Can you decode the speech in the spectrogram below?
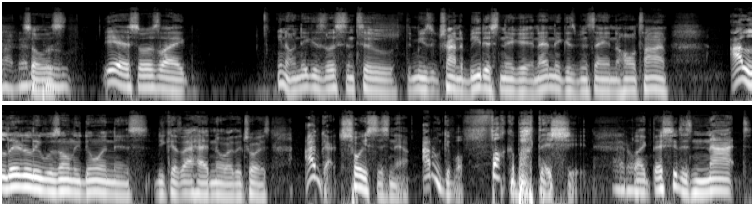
Right, nothing so it's yeah. So it's like you know niggas listen to the music trying to be this nigga, and that nigga's been saying the whole time. I literally was only doing this because I had no other choice. I've got choices now. I don't give a fuck about that shit. Like that shit is not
